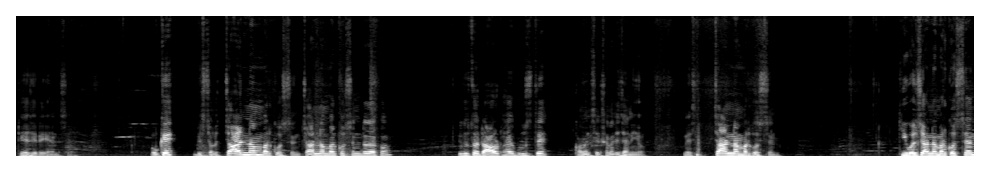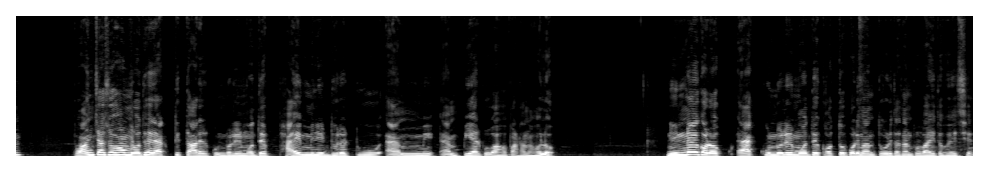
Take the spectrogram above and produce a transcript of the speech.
ঠিক আছে, এটাই অ্যান্সার ওকে বেশ, চলো, চার নাম্বার কোশ্চেন চার নাম্বার কোশ্চেনটা দেখো। যদি তো ডাউট হয়, বুঝতে কমেন্ট সেকশন আছে, জানিও। বেশ, চার নাম্বার কোশ্চেন কী বলছে চার নাম্বার কোশ্চেন পঞ্চাশ ওহম রোধের একটি তারের কুণ্ডলীর মধ্যে ফাইভ মিনিট ধরে টু অ্যাম্পিয়ার প্রবাহ পাঠানো হলো। নির্ণয় করো, এক কুণ্ডলীর মধ্যে কত পরিমাণ তড়িতাধান প্রবাহিত হয়েছে?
